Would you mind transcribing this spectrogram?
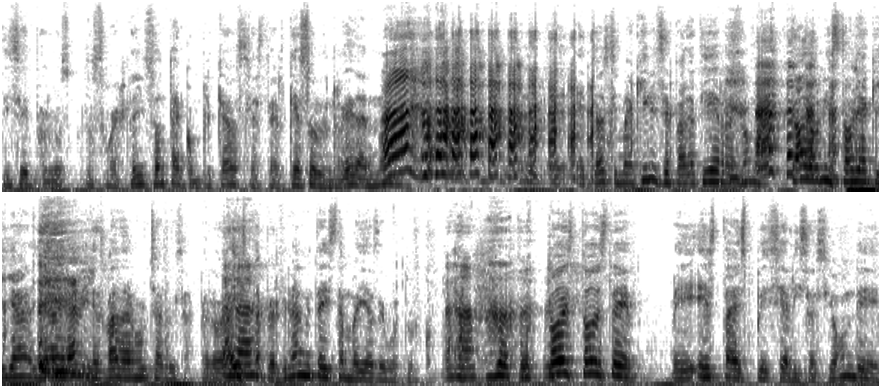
Dice, pues los, los oaxaqueños son tan complicados que hasta el queso lo enredan, ¿no? Eh, Entonces, imagínense para tierra, ¿no? Toda una historia que ya, ya verán y les va a dar mucha risa. Pero ahí Ajá. está, pero finalmente ahí están Bahías de Huatulco. Ajá. Todo, es- todo este, eh, esta especialización de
